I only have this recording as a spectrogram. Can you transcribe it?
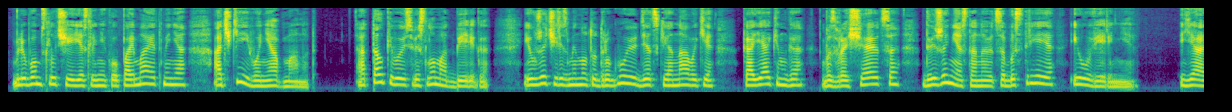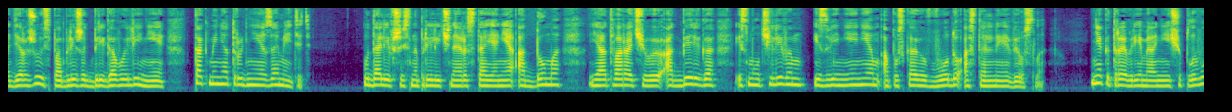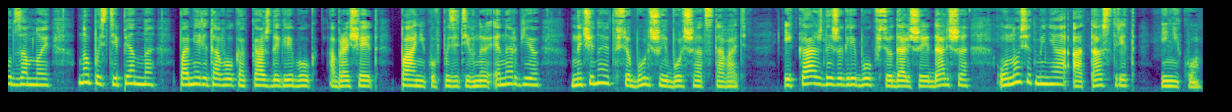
В любом случае, если Нико поймает меня, очки его не обманут. Отталкиваюсь веслом от берега, и уже через минуту-другую детские навыки каякинга возвращаются, движение становится быстрее и увереннее. Я держусь поближе к береговой линии, так меня труднее заметить. Удалившись на приличное расстояние от дома, я отворачиваю от берега и с молчаливым извинением опускаю в воду остальные весла. Некоторое время они еще плывут за мной, но постепенно, по мере того, как каждый грибок обращает панику в позитивную энергию, начинают все больше и больше отставать. И каждый же грибок все дальше и дальше уносит меня от Астрид и Нико.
